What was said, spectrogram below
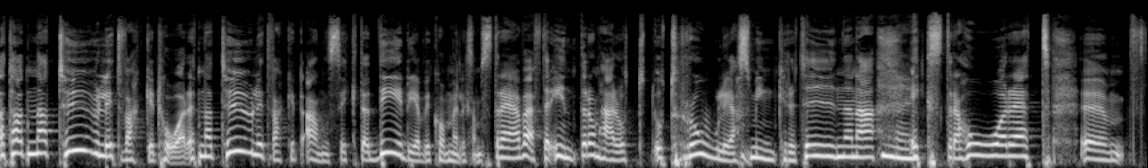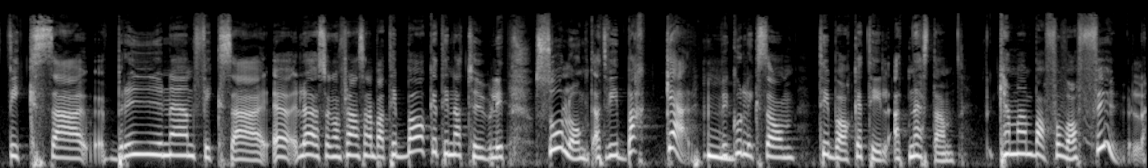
Att ha ett naturligt vackert hår, ett naturligt vackert ansikte, det är det vi kommer liksom sträva efter. Inte de här ot- otroliga sminkrutinerna, Nej. extra håret, ehm, fixa brynen, fixa uh, lösögonfransarna. Bara tillbaka till naturligt, så långt att vi backar. Vi går liksom tillbaka till att nästan, kan man bara få vara ful?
